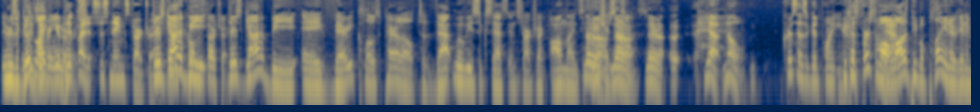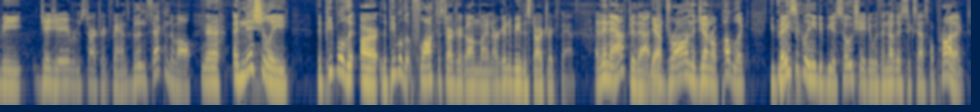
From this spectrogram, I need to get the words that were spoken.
there's a good a like different universe. Right, it's just named Star Trek. There's got to just call it be Star Trek. there's got to be a very close parallel to that movie's success in Star Trek Online's No, no, no, future no, no, no, no. Uh, yeah, no. Chris has a good point here. Because first of all, Yeah. a lot of people playing are going to be J.J. Abrams Star Trek fans. But then second of all, Nah. initially the people that are the people that flock to Star Trek Online are going to be the Star Trek fans. And then after that, Yeah. to draw in the general public, you basically need to be associated with another successful product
